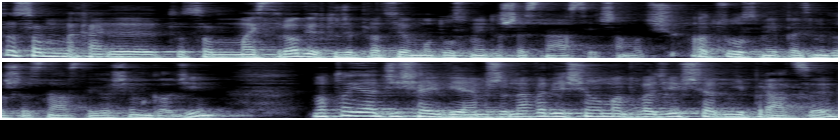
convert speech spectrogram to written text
to są, e, to są majstrowie, którzy pracują od 8 do 16, czy od, od 8 powiedzmy do 16, 8 godzin. No to ja dzisiaj wiem, że nawet jeśli on ma 20 dni pracy,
